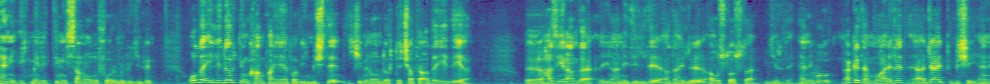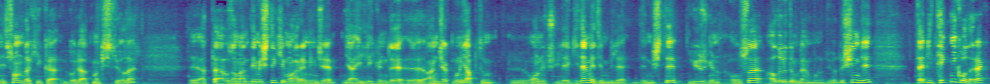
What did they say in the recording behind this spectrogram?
yani Ekmelettin İhsanoğlu formülü gibi. O da 54 gün kampanya yapabilmişti. 2014'te çatı adayıydı ya. Ee, Haziran'da ilan edildi adaylığı. Ağustos'ta girdi. Yani bu hakikaten muhalefet e, acayip bir şey. Yani son dakika golü atmak istiyorlar. E, Hatta o zaman demişti ki Muharrem İnce ya 50 günde e, ancak bunu yaptım. E, 13 ile gidemedim bile demişti. 100 gün olsa alırdım ben bunu diyordu. Şimdi tabii teknik olarak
